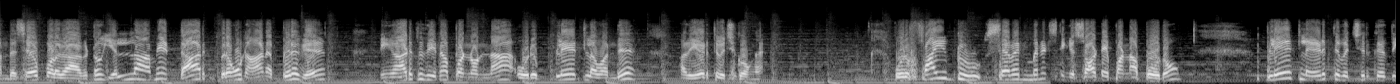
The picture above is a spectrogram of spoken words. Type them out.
அந்த சிவப்பொழகா ஆகட்டும் எல்லாமே டார்க் ப்ரௌன் ஆன பிறகு நீங்க அடுத்தது என்ன பண்ணணும்னா ஒரு பிளேட்ல வந்து அதை எடுத்து வச்சுக்கோங்க. ஒரு ஃபைவ் டு செவன் மினிட்ஸ் நீங்க சாட்டே பண்ணா போதும். பிளேட்ல எடுத்து வச்சிருக்கிறது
